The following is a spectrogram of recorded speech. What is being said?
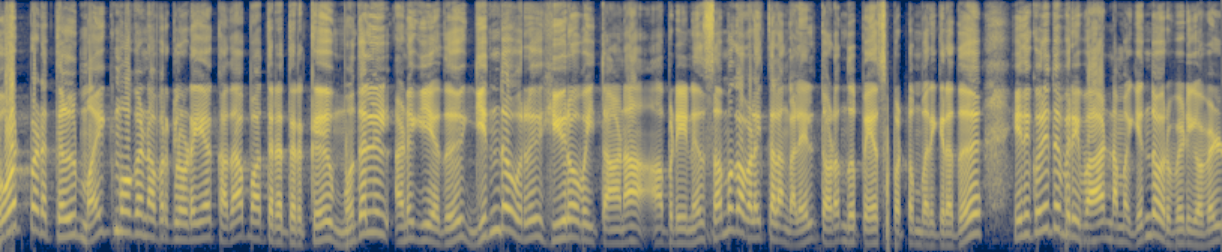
கோட் படத்தில் மைக் மோகன் அவர்களுடைய கதாபாத்திரத்திற்கு முதலில் அணுகியது இந்த ஒரு ஹீரோவை தானா அப்படின்னு சமூக வலைத்தளங்களில் தொடர்ந்து பேசப்பட்டும் வருகிறது. இது குறித்து விரிவாக நம்ம எந்த ஒரு வீடியோவில்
